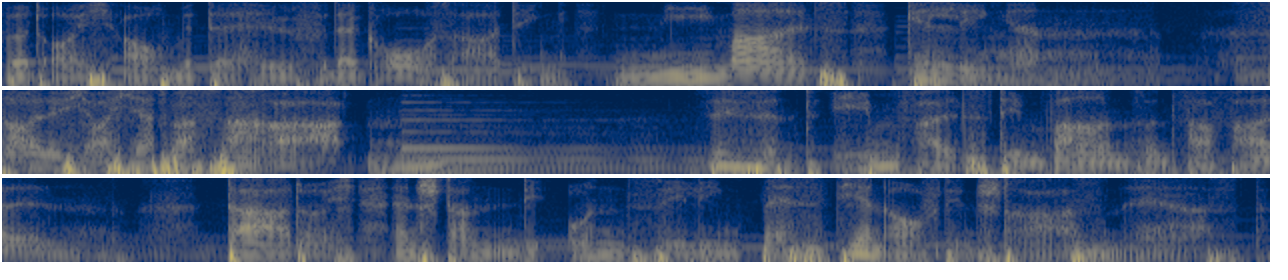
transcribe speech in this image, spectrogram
wird euch auch mit der Hilfe der Großartigen niemals gelingen. Soll ich euch etwas verraten? Sie sind ebenfalls dem Wahnsinn verfallen. Dadurch entstanden die unzähligen Bestien auf den Straßen erst.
